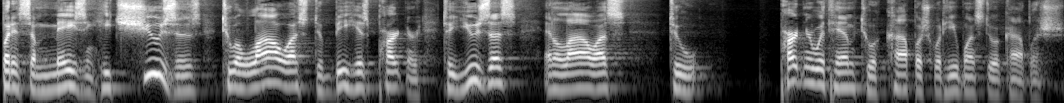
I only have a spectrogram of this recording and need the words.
But it's amazing. He chooses to allow us to be his partner, to use us and allow us to partner with him to accomplish what he wants to accomplish.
